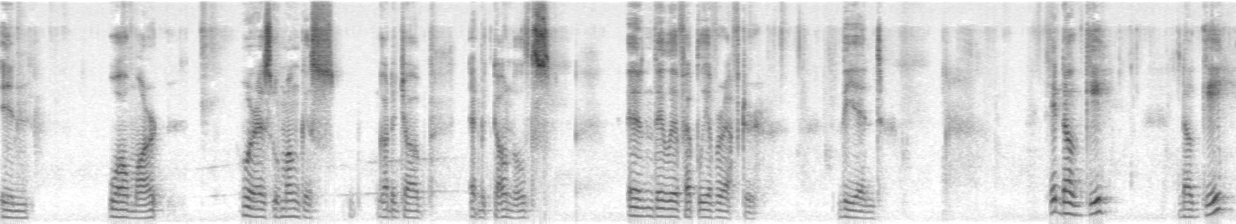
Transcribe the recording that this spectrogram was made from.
in Walmart, whereas Umungus got a job at McDonald's, and they live happily ever after. The end. Hey, doggy. Doggy.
